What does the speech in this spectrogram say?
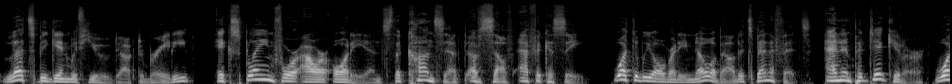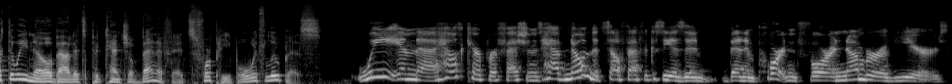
Let's begin with you, Dr. Brady. Explain for our audience the concept of self efficacy what do we already know about its benefits? And in particular, what do we know about its potential benefits for people with lupus? We in the healthcare professions have known that self efficacy has been important for a number of years.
